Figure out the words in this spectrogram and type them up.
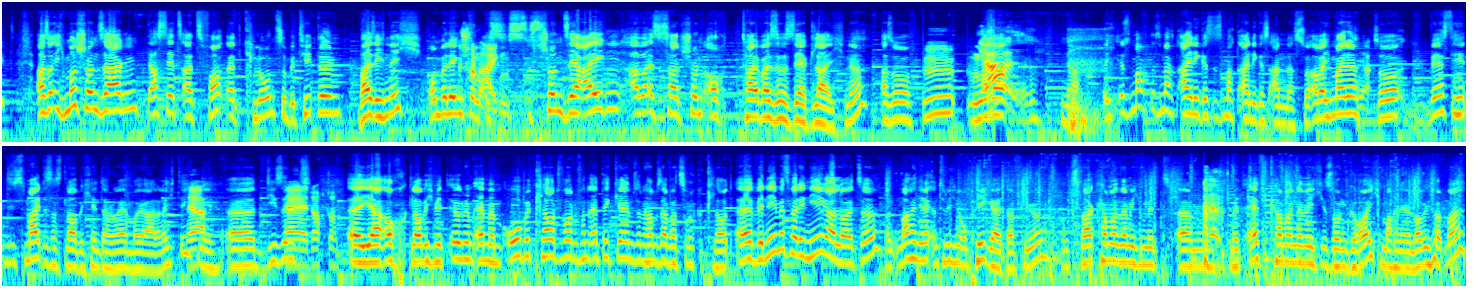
Fortnite. Also ich muss schon sagen, das jetzt als Fortnite-Klon zu betiteln, weiß ich nicht unbedingt. Ist schon eigen. Es ist schon sehr eigen, aber es ist halt schon auch teilweise sehr gleich, ne? Also... Hm, ja, Aber, äh, ja. Ich, es, macht, es macht einiges, es macht einiges anders so. Aber ich meine, Ja. so, wer ist die, die Smite ist das, glaube ich, hinter Realm Royale, richtig? Ja. Nee, äh, die sind ja, ja, doch, doch. äh, ja auch, glaube ich, mit irgendeinem MMO beklaut worden von Epic Games und haben es einfach zurückgeklaut. Äh, wir nehmen jetzt mal den Jäger, Leute, und machen direkt natürlich einen OP-Guide dafür. Und zwar kann man nämlich mit, ähm, mit F kann man nämlich so ein Geräusch machen in der Lobby, hört mal.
